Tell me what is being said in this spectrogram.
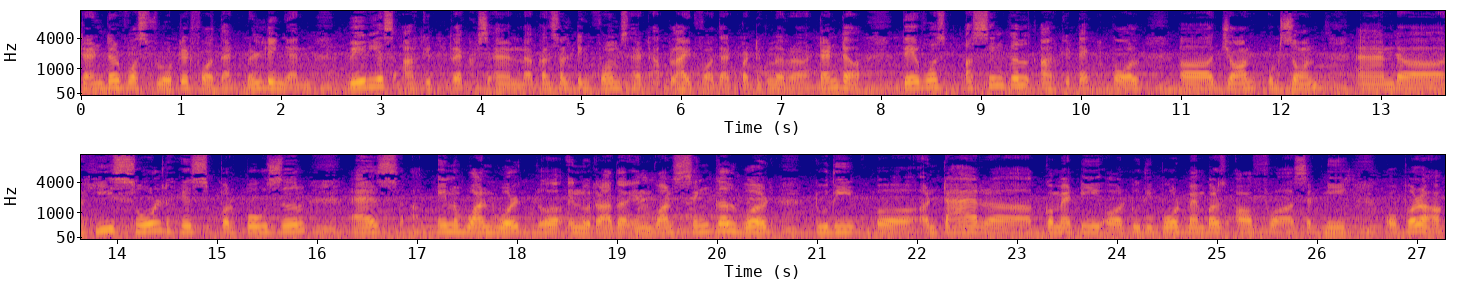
tender was floated for that building and various architects and uh, consulting firms had applied for that particular uh, tender there was a single architect called uh, John Utzon and he sold his proposal as in one word in rather in one single word to the uh, entire uh, committee or to the board members of uh, Sydney Opera.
